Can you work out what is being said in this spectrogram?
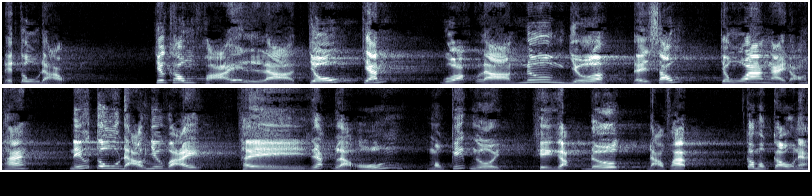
để tu đạo. Chứ không phải là trốn tránh hoặc là nương dựa để sống cho qua ngày đoạn tháng. Nếu tu đạo như vậy thì rất là uổng một kiếp người khi gặp được đạo pháp. Có một câu nè,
